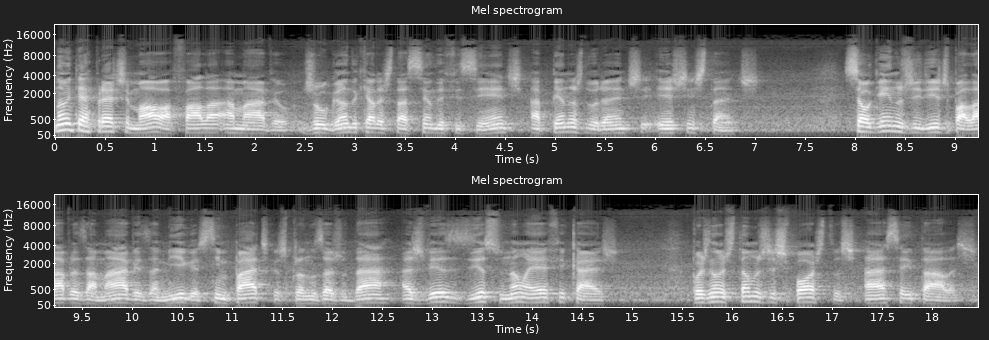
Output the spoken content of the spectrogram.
Não interprete mal a fala amável, julgando que ela está sendo eficiente apenas durante este instante. Se alguém nos dirige palavras amáveis, amigas, simpáticas para nos ajudar, às vezes isso não é eficaz, pois não estamos dispostos a aceitá-las.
